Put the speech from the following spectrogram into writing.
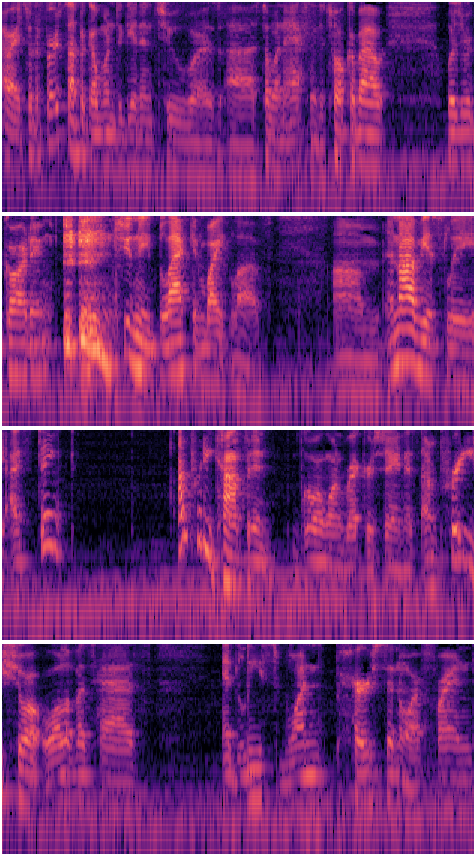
All right, so the first topic I wanted to get into was uh, someone asked me to talk about was regarding, excuse me, black and white love. Um, and obviously, I think I'm pretty confident going on record saying this. I'm pretty sure all of us has at least one person or a friend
